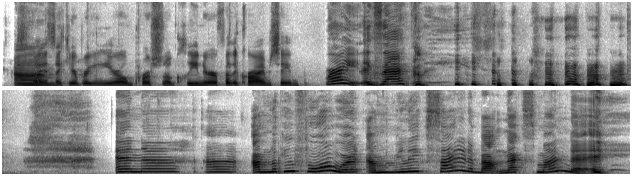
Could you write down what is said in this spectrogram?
It's Um, it's like you're bringing your own personal cleaner for the crime scene. Right, exactly. and uh, uh, I'm looking forward. I'm really excited about next Monday.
